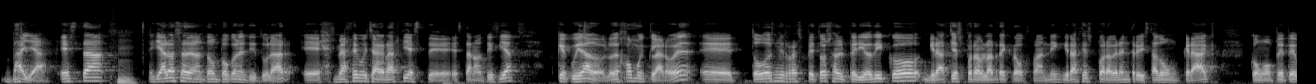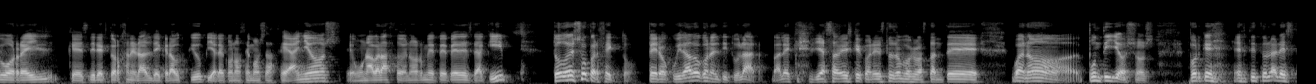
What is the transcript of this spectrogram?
Vaya, esta hmm. ya lo has adelantado un poco en el titular. Eh, me hace mucha gracia este, esta noticia que cuidado, lo dejo muy claro, ¿eh? ¿eh? Todos mis respetos al periódico, gracias por hablar de crowdfunding, gracias por haber entrevistado a un crack como Pepe Borrell, que es director general de Crowdcube, ya le conocemos de hace años. Eh, un abrazo enorme, Pepe, desde aquí. Todo eso perfecto, pero cuidado con el titular, ¿vale? Que ya sabéis que con esto somos bastante, bueno, puntillosos, porque el titular es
